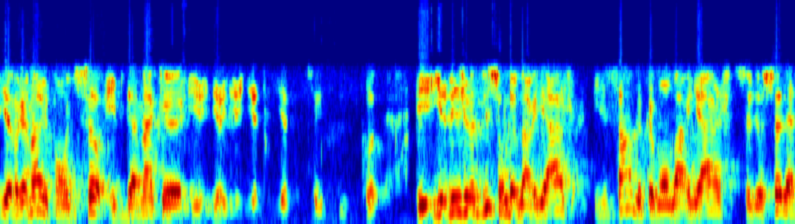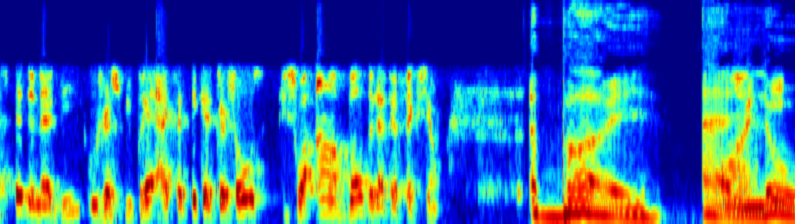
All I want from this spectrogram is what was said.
Il a vraiment répondu ça. Évidemment que, il, il, il, il écoute, et il a déjà dit sur le mariage, il semble que mon mariage, c'est le seul aspect de ma vie où je suis prêt à accepter quelque chose qui soit en bas de la perfection. boy! Allô?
